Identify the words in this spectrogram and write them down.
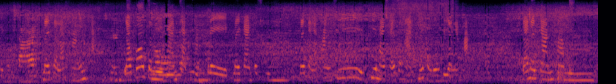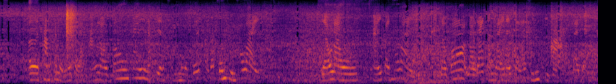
เป็นคนชายในแต่ละครั้งค่ะแล้วก็จะมีการจัดทำเบรกในการประชุมในแต่ละครั้งที่ที่มาใช้สถานที่ของโรงเรียนนะคะและในการทำ เออทำขนมในแต่ละครั้งเราต้องให้นักเรียนคำนวณด้วยค่ะว่าต้นทุนเท่าไหร่ แล้วเราใช้ไปเท่าไหร่ แล้วก็เราได้กำไรในแต่ละชิ้นกี่บาทอะไรแบบนี้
